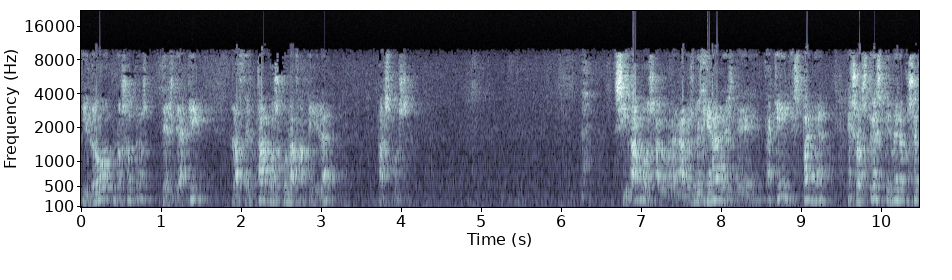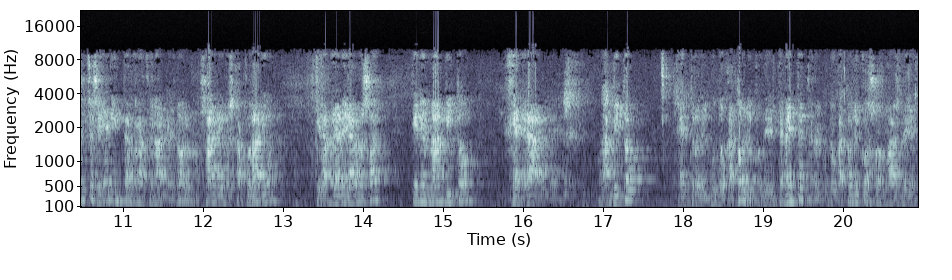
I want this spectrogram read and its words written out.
y luego nosotros desde aquí lo aceptamos con una facilidad pasmosa. Si vamos a los regalos virginales de, aquí, de España, esos tres primeros que os he dicho serían internacionales, ¿no? El rosario, el escapulario y la medalla milagrosa tienen un ámbito general, un ámbito dentro del mundo católico, evidentemente, pero el mundo católico son más de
